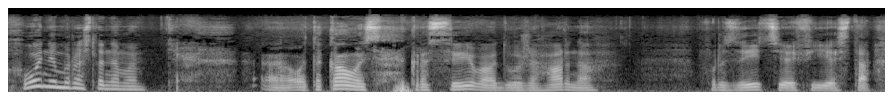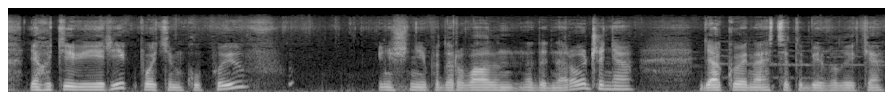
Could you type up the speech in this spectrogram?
хвойними рослинами. Е, Отака ось красива, дуже гарна форзиція фієста. Я хотів її рік, потім купив. Інші подарували на день народження. Дякую, Настя, тобі велике.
